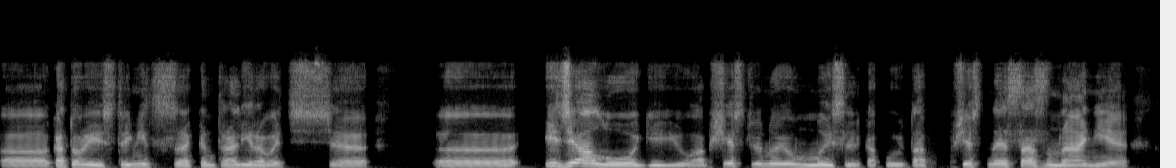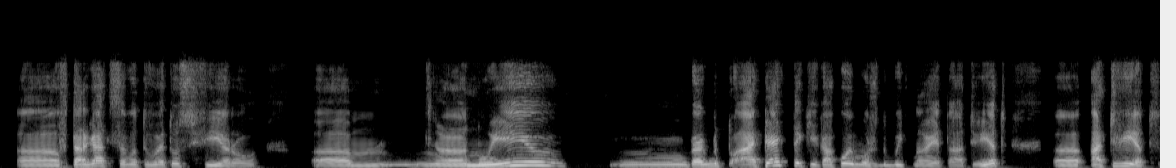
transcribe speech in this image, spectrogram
э, который стремится контролировать э, идеологию, общественную мысль какую-то, общественное сознание, э, вторгаться вот в эту сферу. Э, ну и как бы опять-таки какой может быть на это ответ? Ответ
